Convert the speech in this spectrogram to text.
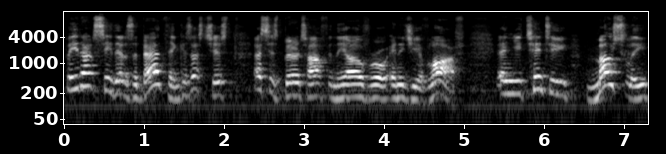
but you don't see that as a bad thing because that's just that's just burnt off in the overall energy of life. And you tend to mostly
